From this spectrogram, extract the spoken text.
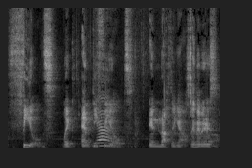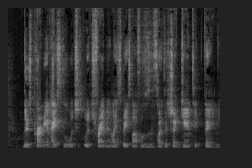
fields, like empty Yeah. fields, and nothing else. And then there's there's Permian High School, which which Friday Night Lights based off of. It's like this gigantic thing.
